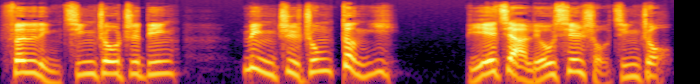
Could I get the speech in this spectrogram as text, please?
分领荆州之兵，命至中邓毅别驾刘先守荆州。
